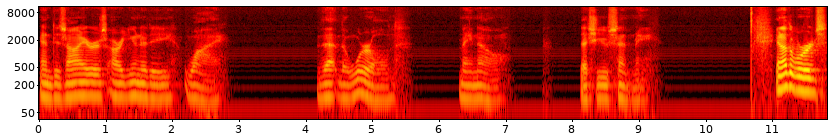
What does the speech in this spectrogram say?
and desires our unity. Why? That the world may know that you sent me. In other words,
